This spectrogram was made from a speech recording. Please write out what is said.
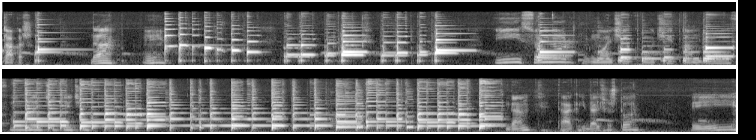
так аж. Да. И... И сонор. Мальчик хочет тамбов. Мальчик лечит. Да. Так, и дальше что? И...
